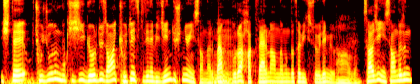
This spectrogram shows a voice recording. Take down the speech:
işte çocuğunun bu kişiyi gördüğü zaman kötü etkilenebileceğini düşünüyor insanlar. Ben Hmm. bura hak verme anlamında tabii ki söylemiyorum. Anladım. Sadece insanların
